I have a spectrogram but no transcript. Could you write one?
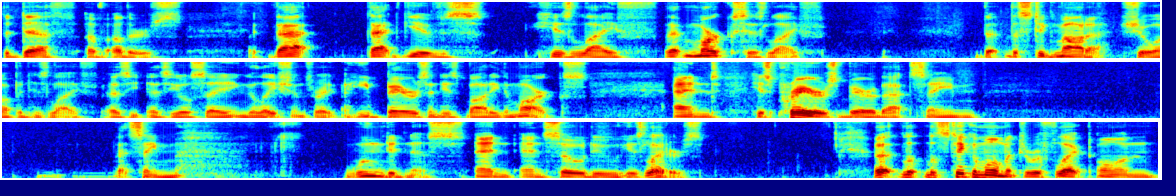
the death of others. Like that that gives his life that marks his life. The, the stigmata show up in his life, as he, as he'll say in Galatians, right? He bears in his body the marks, and his prayers bear that same that same woundedness, and and so do his letters. Uh, let's take a moment to reflect on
